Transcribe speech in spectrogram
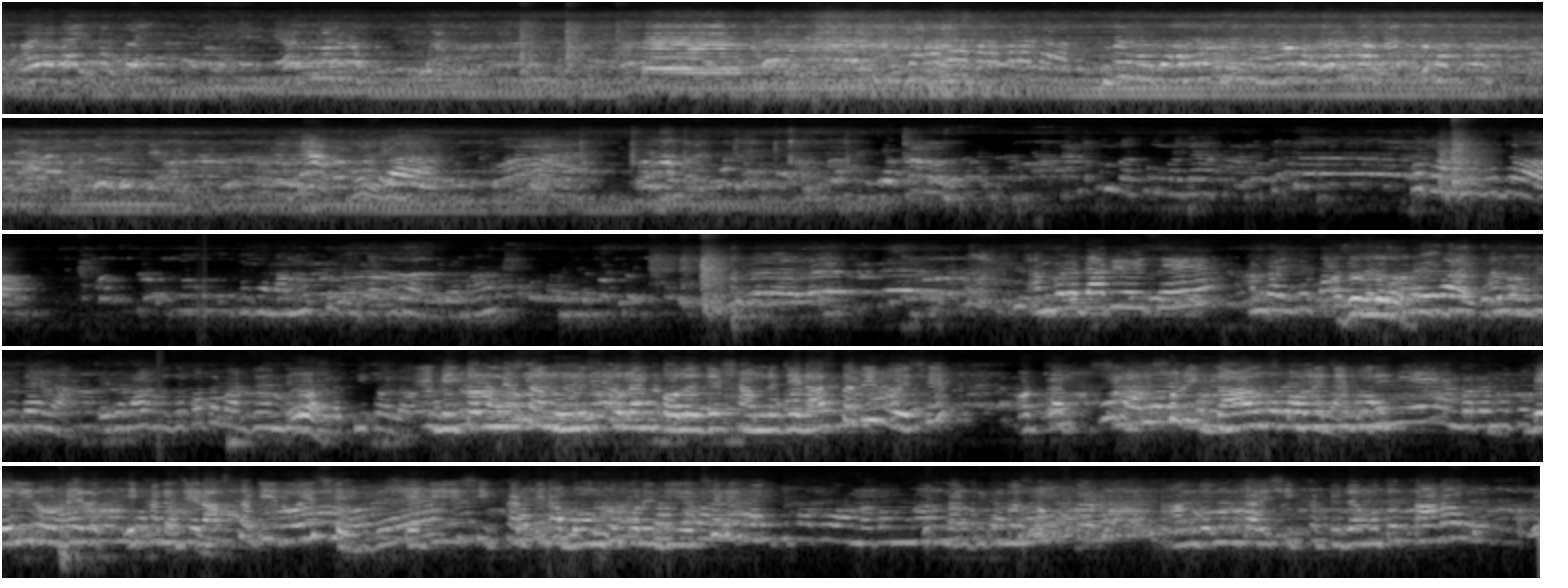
যারা লেখাপড়া আমার দাবি হইছে আমরা এই যে আসো, ঠিক আছে। আমরা কিন্তু দেয় না এই লাভ হচ্ছে কতবার জয়েন দিয়ে কি কইলো এই বিতরণেস্থান নুন স্কুল অ্যান্ড কলেজের সামনে যে রাস্তাটি রয়েছে অর্থাৎ সিদ্ধেশ্বরী গার্লস কলেজ এবং বেলি রোডের এখানে যে রাস্তাটি রয়েছে সেটি শিক্ষার্থীরা বন্ধ করে দিয়েছেন এবং সংস্কার আন্দোলনকারী শিক্ষার্থীদের মতো তারাও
